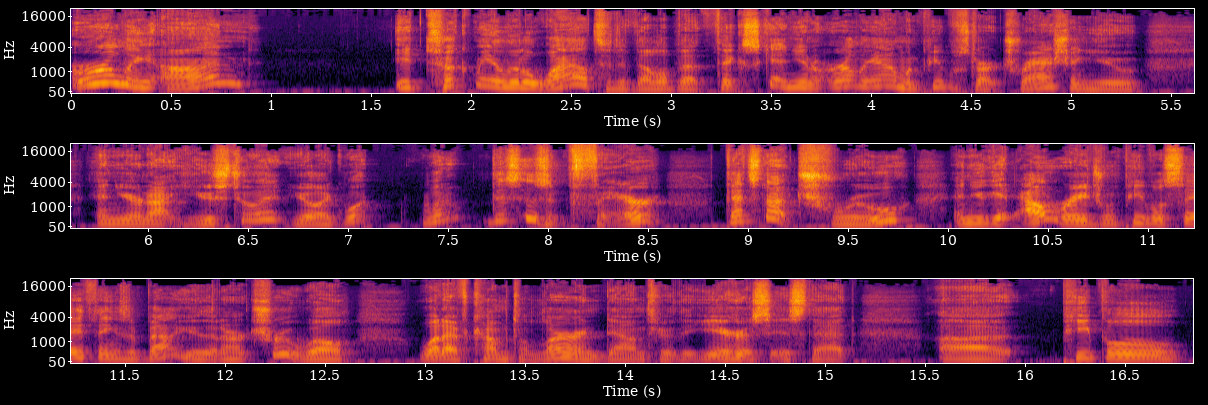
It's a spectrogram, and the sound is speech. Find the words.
Early on, it took me a little while to develop that thick skin. You know, early on when people start trashing you and you're not used to it, you're like, what? What? This isn't fair. That's not true. And you get outraged when people say things about you that aren't true. Well, what I've come to learn down through the years is that uh, people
